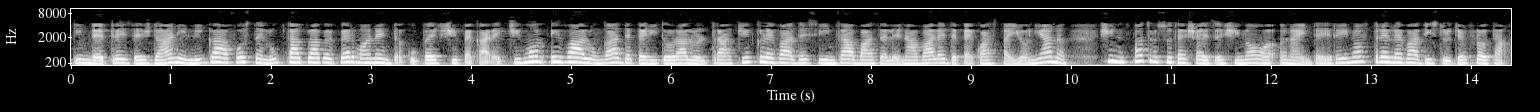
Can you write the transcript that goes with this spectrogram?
Timp de 30 de ani, Liga a fost în luptă aproape permanentă cu perșii pe care Cimon îi va alunga de pe litoralul tracic, le va desfința bazele navale de pe coasta ioniană și în 469 înaintea erei noastre le va distruge flota.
